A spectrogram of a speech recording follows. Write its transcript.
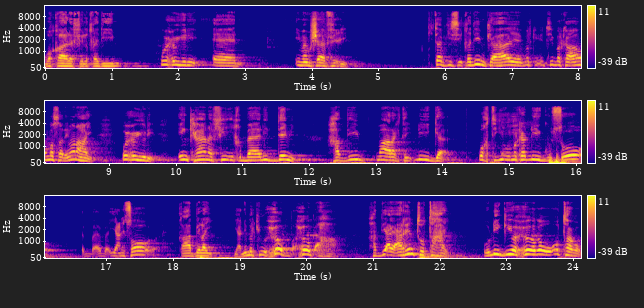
wa qaala fi lqadiim wuxuu yihi imaam shaafici kitaabkiisii qadiimka ahaaye mark intii markaa aanu masr imanahay wuxuu yihi in kaana fii iqbaali demi haddii maaragtay dhiigga waktigii uu markaa dhiiggu soo yani soo qaabilay yani markii uu xoog ahaa haddii ay arintu tahay oo dhiiggiio xooga uu u tago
